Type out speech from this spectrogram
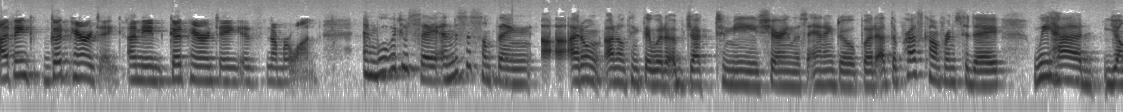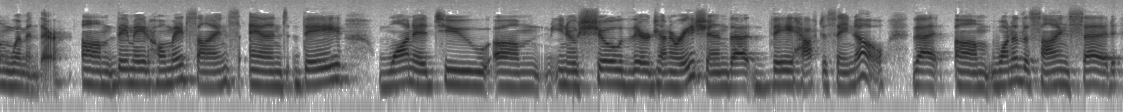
I think good parenting. I mean, good parenting is number one. And what would you say? And this is something I don't I don't think they would object to me sharing this anecdote. But at the press conference today, we had young women there. Um, they made homemade signs, and they wanted to um, you know show their generation that they have to say no. That um, one of the signs said,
